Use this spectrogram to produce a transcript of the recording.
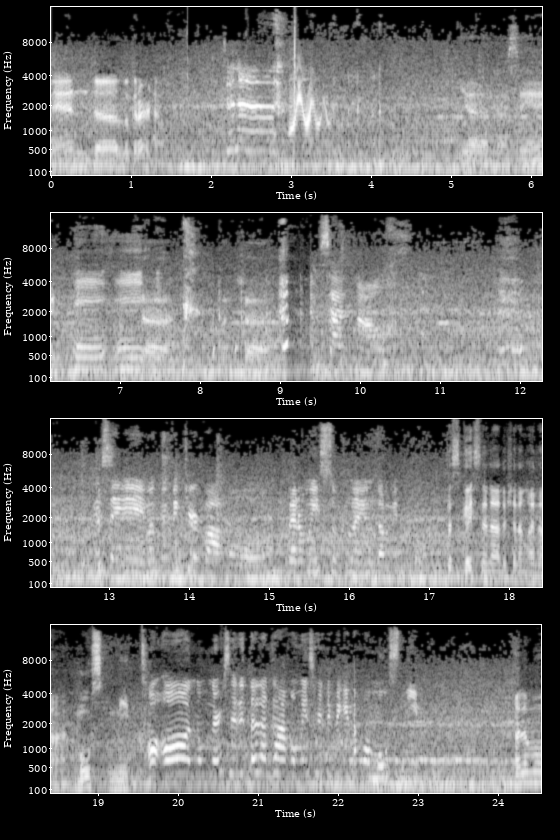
And uh, look at her now. Tada! Yan, see? Siya. Mancha. I'm sad now. Kasi magpipicture pa ako. Pero may soup na yung damit ko. Tapos guys, nanalo siya ng ano, most neat. Oo, nung nursery talaga ako may certificate ako most neat. Alam mo,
